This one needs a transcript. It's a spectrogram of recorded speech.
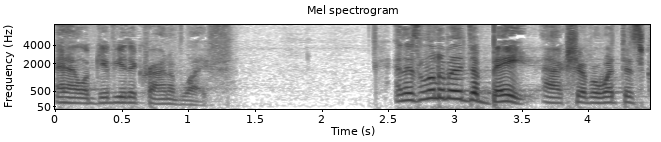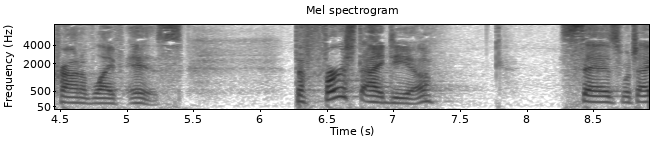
and I will give you the crown of life. And there's a little bit of debate, actually, over what this crown of life is. The first idea says, which I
